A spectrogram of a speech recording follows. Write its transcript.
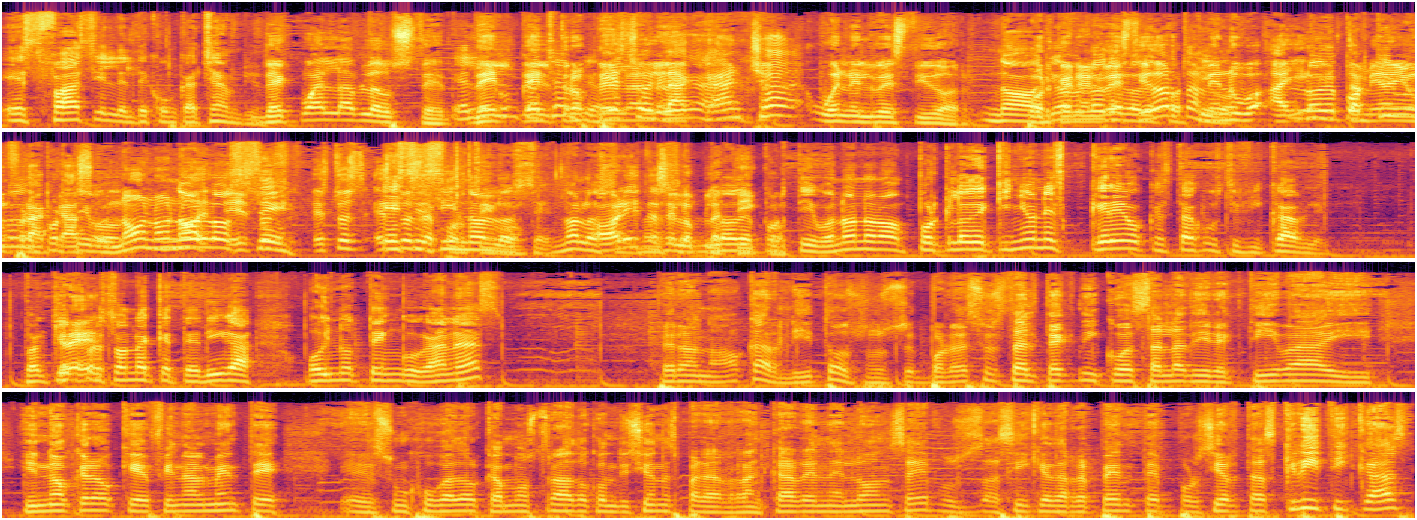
es fácil el de Conca Champions. ¿De cuál habla usted? El de ¿Del, Champions. tropiezo De en la cancha o en el vestidor? No, Porque en el de lo vestidor también hubo, ahí Lo también hay un lo fracaso. No, no, No no, lo esto, sé. es- esto es, esto Ese es sí no lo sé, no lo sé, Ahorita no se sé. lo platico. deportivo, no, no, no, porque lo de Quiñones creo que está justificable. Cualquier persona que te diga, hoy no tengo ganas, Pero no, Carlitos, pues, por eso está el técnico, está la directiva y, y no creo que finalmente es un jugador que ha mostrado condiciones para arrancar en el 11, pues así que de repente por ciertas críticas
